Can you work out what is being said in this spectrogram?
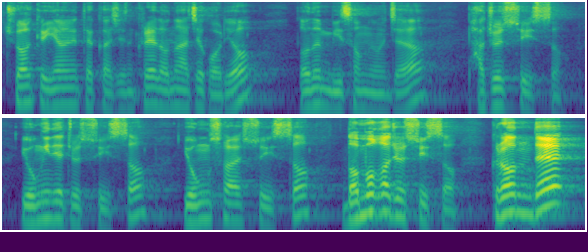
중학교 2학년 때까지는 그래 너는 아직 어려. 너는 미성년자야. 봐줄 수 있어. 용인해 줄 수 있어. 용서할 수 있어. 넘어가 줄 수 있어. 그런데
